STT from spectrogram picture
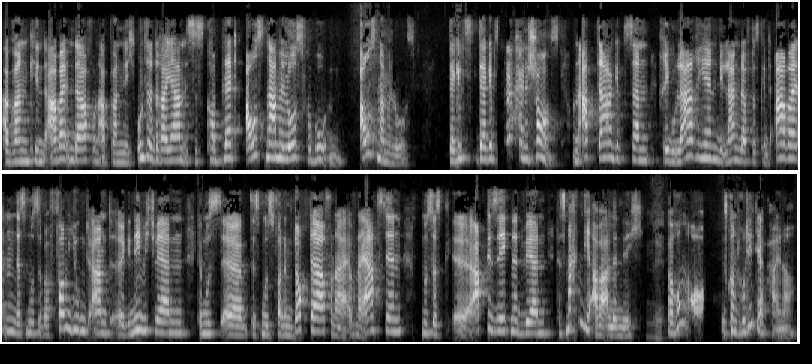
ab wann ein Kind arbeiten darf und ab wann nicht. Unter drei Jahren ist es komplett ausnahmelos verboten. Ausnahmelos. Da gibt's da gibt's gar keine Chance. Und ab da gibt's dann Regularien, wie lange darf das Kind arbeiten. Das muss aber vom Jugendamt äh, genehmigt werden. Da muss, äh, das muss von einem Doktor, von einer, von einer Ärztin, muss das äh, abgesegnet werden. Das machen die aber alle nicht. Nee. Warum auch? Es kontrolliert ja keiner.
